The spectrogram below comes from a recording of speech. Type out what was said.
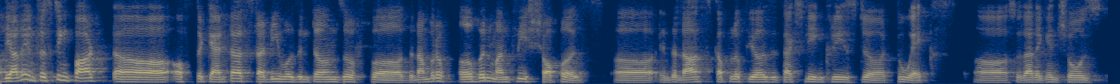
the other interesting part uh, of the Kantar study was in terms of uh, the number of urban monthly shoppers. Uh, in the last couple of years, it's actually increased 2x. so that again shows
